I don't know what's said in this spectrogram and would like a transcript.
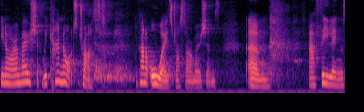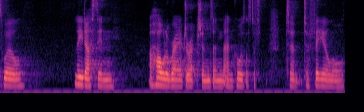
you know, our emotion, we cannot trust, we cannot always trust our emotions. Um, our feelings will lead us in a whole array of directions and, and cause us to, to, to feel or,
